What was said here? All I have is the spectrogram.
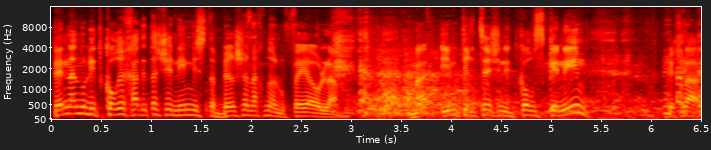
תן לנו לדקור אחד את השני, מסתבר שאנחנו אלופי העולם. מה, אם תרצה שנדקור זקנים? בכלל.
